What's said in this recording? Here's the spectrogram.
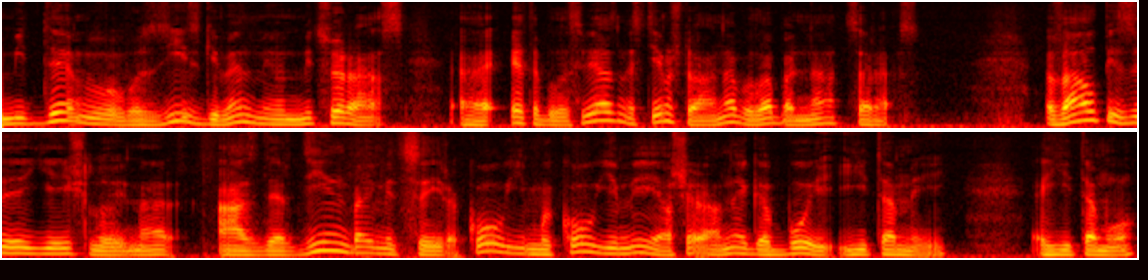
мидем возис гивен мицурас. Это было связано с тем, что она была больна царас. Валпизе ей шлоймар аздердин бай мицейра кол кол емей ашер анега бой итамей итамо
